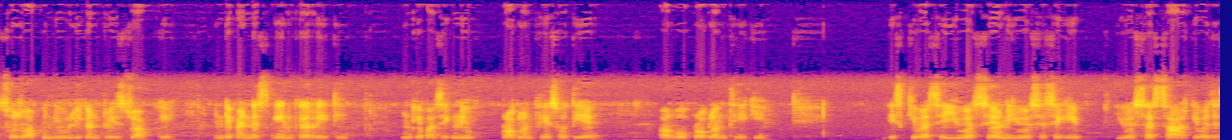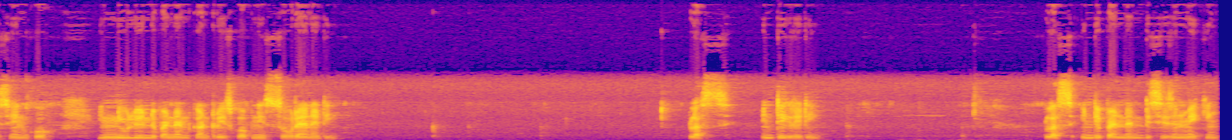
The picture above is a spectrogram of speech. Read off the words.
so जो आपकी न्यूली कंट्रीज़ जो आपके इंडिपेंडेंस गेन कर रही थी, उनके पास एक न्यू प्रॉब्लम फेस होती है। और वो प्रॉब्लम थी कि इसकी वजह से यूएसए एंड यूएसएसए की यूएसएसआर की वजह से इनको, इन न्यूली इंडिपेंडेंट कंट्रीज़ को अपनी sovereignty plus integrity plus independent decision making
